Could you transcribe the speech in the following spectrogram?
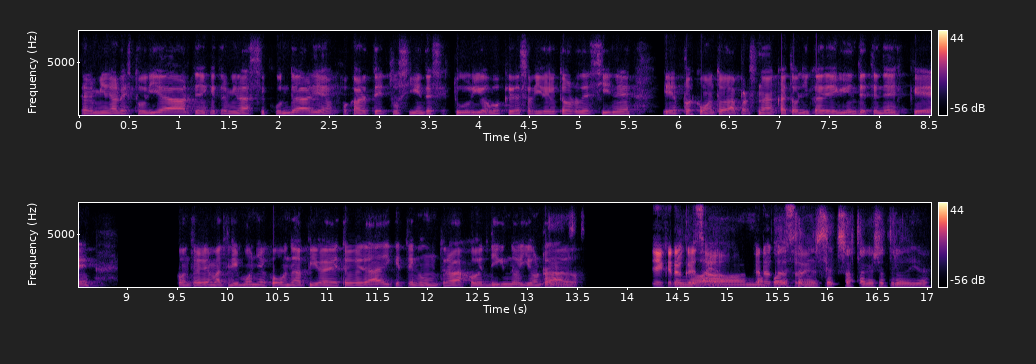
terminar de estudiar, tenés que terminar la secundaria, enfocarte en tus siguientes estudios, vos querés ser director de cine, y después como toda persona católica de bien, te tenés que contraer matrimonio con una piba de tu edad y que tenga un trabajo digno y honrado. Sí, creo que no, eso, no creo que puedes eso, tener sexo hasta que yo te lo diga.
